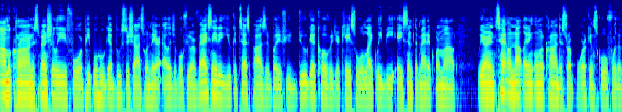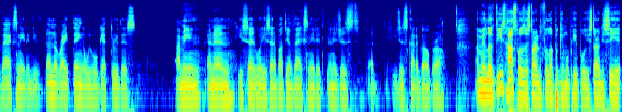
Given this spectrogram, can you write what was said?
Omicron, especially for people who get booster shots when they are eligible. If you are vaccinated, you could test positive, but if you do get COVID, your case will likely be asymptomatic or mild. We are intent on not letting Omicron disrupt work and school for the vaccinated. You've done the right thing, and we will get through this. I mean, and then he said what he said about the unvaccinated, and it just, uh, he just got to go, bro. I mean, look, these hospitals are starting to fill up again with people. You're starting to see it,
